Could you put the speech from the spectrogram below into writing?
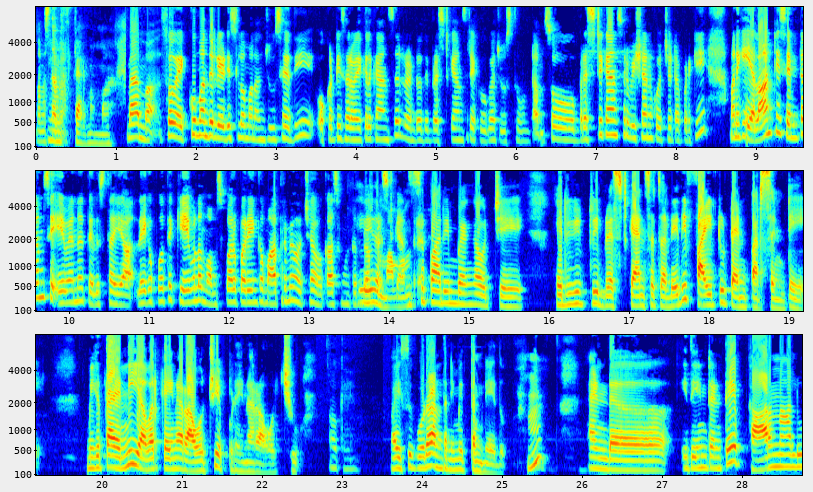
నమస్కారం అమ్మా మ్యామ్ సో ఎక్కువ మంది లేడీస్లో మనం చూసేది ఒకటి సర్వైకల్ క్యాన్సర్ రెండోది బ్రెస్ట్ క్యాన్సర్ ఎక్కువగా చూస్తూ ఉంటాం. సో బ్రెస్ట్ క్యాన్సర్ విషయానికి వచ్చేటప్పటికి మనకి ఎలాంటి సిమ్టమ్స్ ఏవైనా తెలుస్తాయా? లేకపోతే కేవలం వంశపారపర్యంగా మాత్రమే వచ్చే అవకాశం ఉంటుంది వంశపారంభ్యంగా వచ్చే హెరిడిటరీ బ్రెస్ట్ క్యాన్సర్స్ అనేది ఫైవ్ టు టెన్ పర్సెంటే మిగతా అన్ని ఎవరికైనా రావచ్చు ఎప్పుడైనా రావచ్చు. ఓకే. వయసు కూడా అంత నిమిత్తం లేదు. అండ్ ఇదేంటంటే కారణాలు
